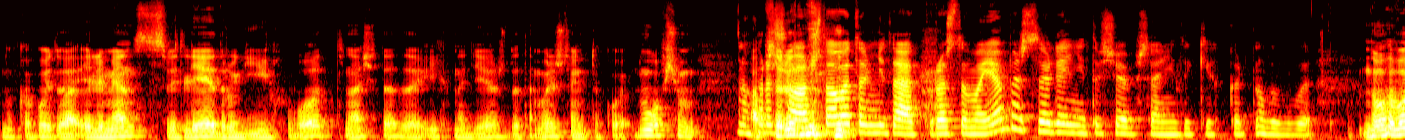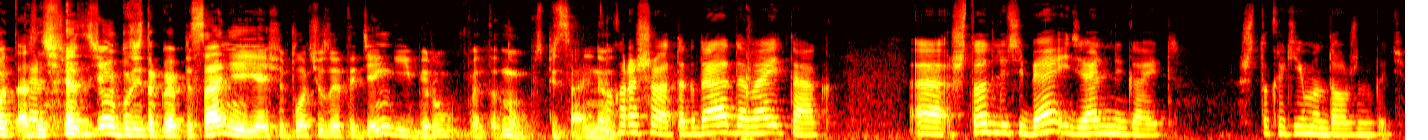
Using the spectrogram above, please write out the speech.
ну, какой-то элемент светлее других. Вот, значит, это их надежда там, или что-нибудь такое. Ну, в общем, Ну хорошо, Абсолютно. а что в этом не так? Просто в моем представлении это все описание таких, ну как бы. Ну вот, а зачем, зачем получить такое описание? Я еще плачу за это деньги и беру это, ну, специально. Ну хорошо, тогда давай так. Э, Что для тебя идеальный гайд? Что каким он должен быть?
